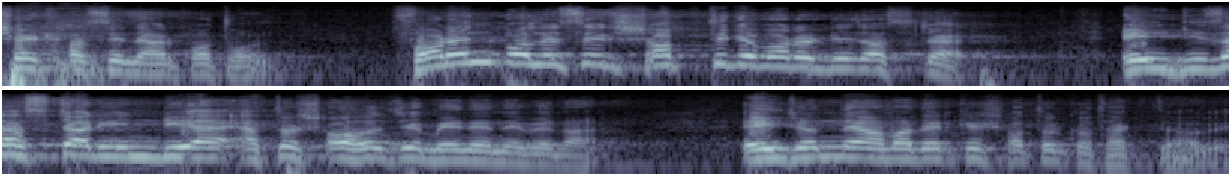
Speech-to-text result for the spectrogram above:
শেখ হাসিনার পতন। ফরেন পলিসির সব থেকে বড় ডিজাস্টার এই ডিজাস্টার ইন্ডিয়া এত সহজে মেনে নেবে না। এই জন্য আমাদেরকে সতর্ক থাকতে হবে।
